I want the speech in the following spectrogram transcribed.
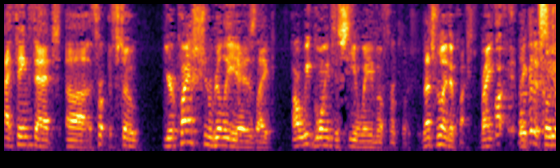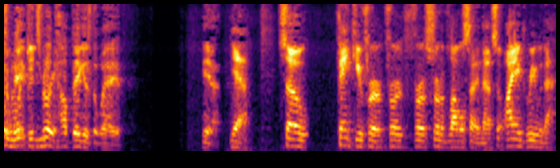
I think that, uh, for, so your question really is like, are we going to see a wave of foreclosure? That's really the question, right? We're like, going to see a wave. It's really how big is the wave? Yeah. Yeah. So thank you for, for, for sort of level setting that. So I agree with that.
